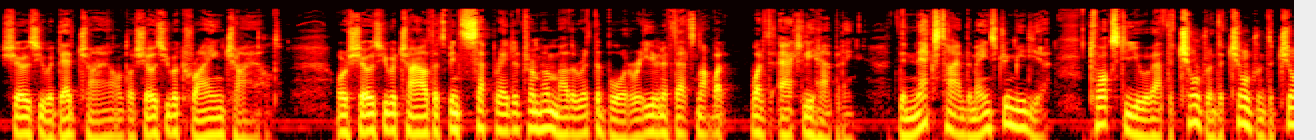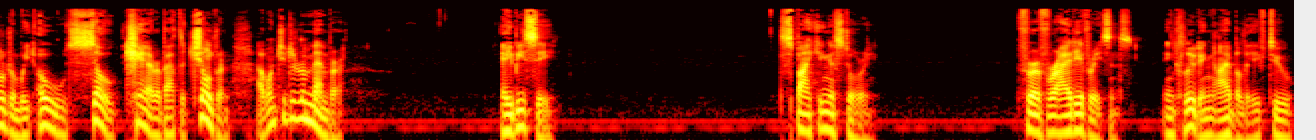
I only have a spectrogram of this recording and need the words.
shows you a dead child, or shows you a crying child, or shows you a child that's been separated from her mother at the border, even if that's not what, what's actually happening, the next time the mainstream media talks to you about the children, the children, the children, we oh so care about the children, I want you to remember ABC spiking a story for a variety of reasons, including, I believe, to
